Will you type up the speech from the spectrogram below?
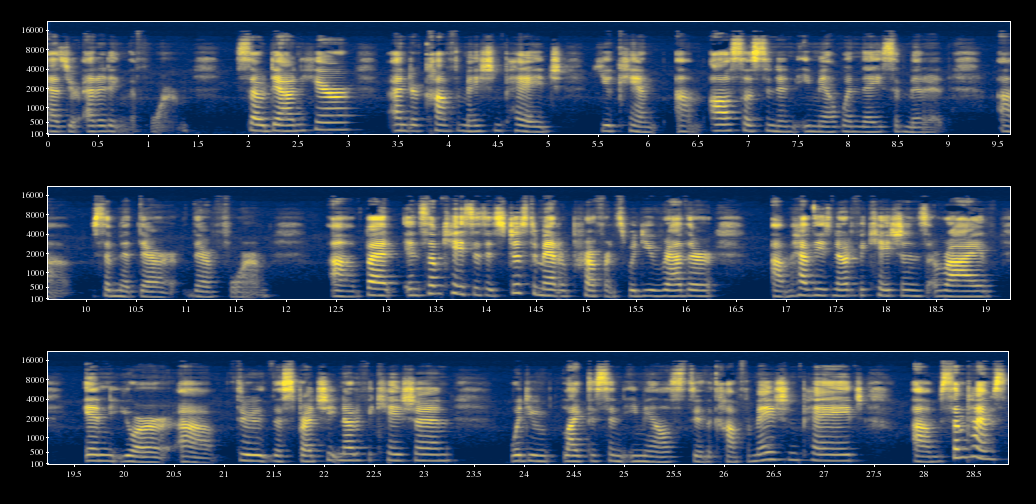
as you're editing the form. So down here under confirmation page, you can um, also send an email when they submit it, uh, submit their, their form. Uh, but in some cases, it's just a matter of preference. Would you rather um, have these notifications arrive in your uh, through the spreadsheet notification? Would you like to send emails through the confirmation page? Um, sometimes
